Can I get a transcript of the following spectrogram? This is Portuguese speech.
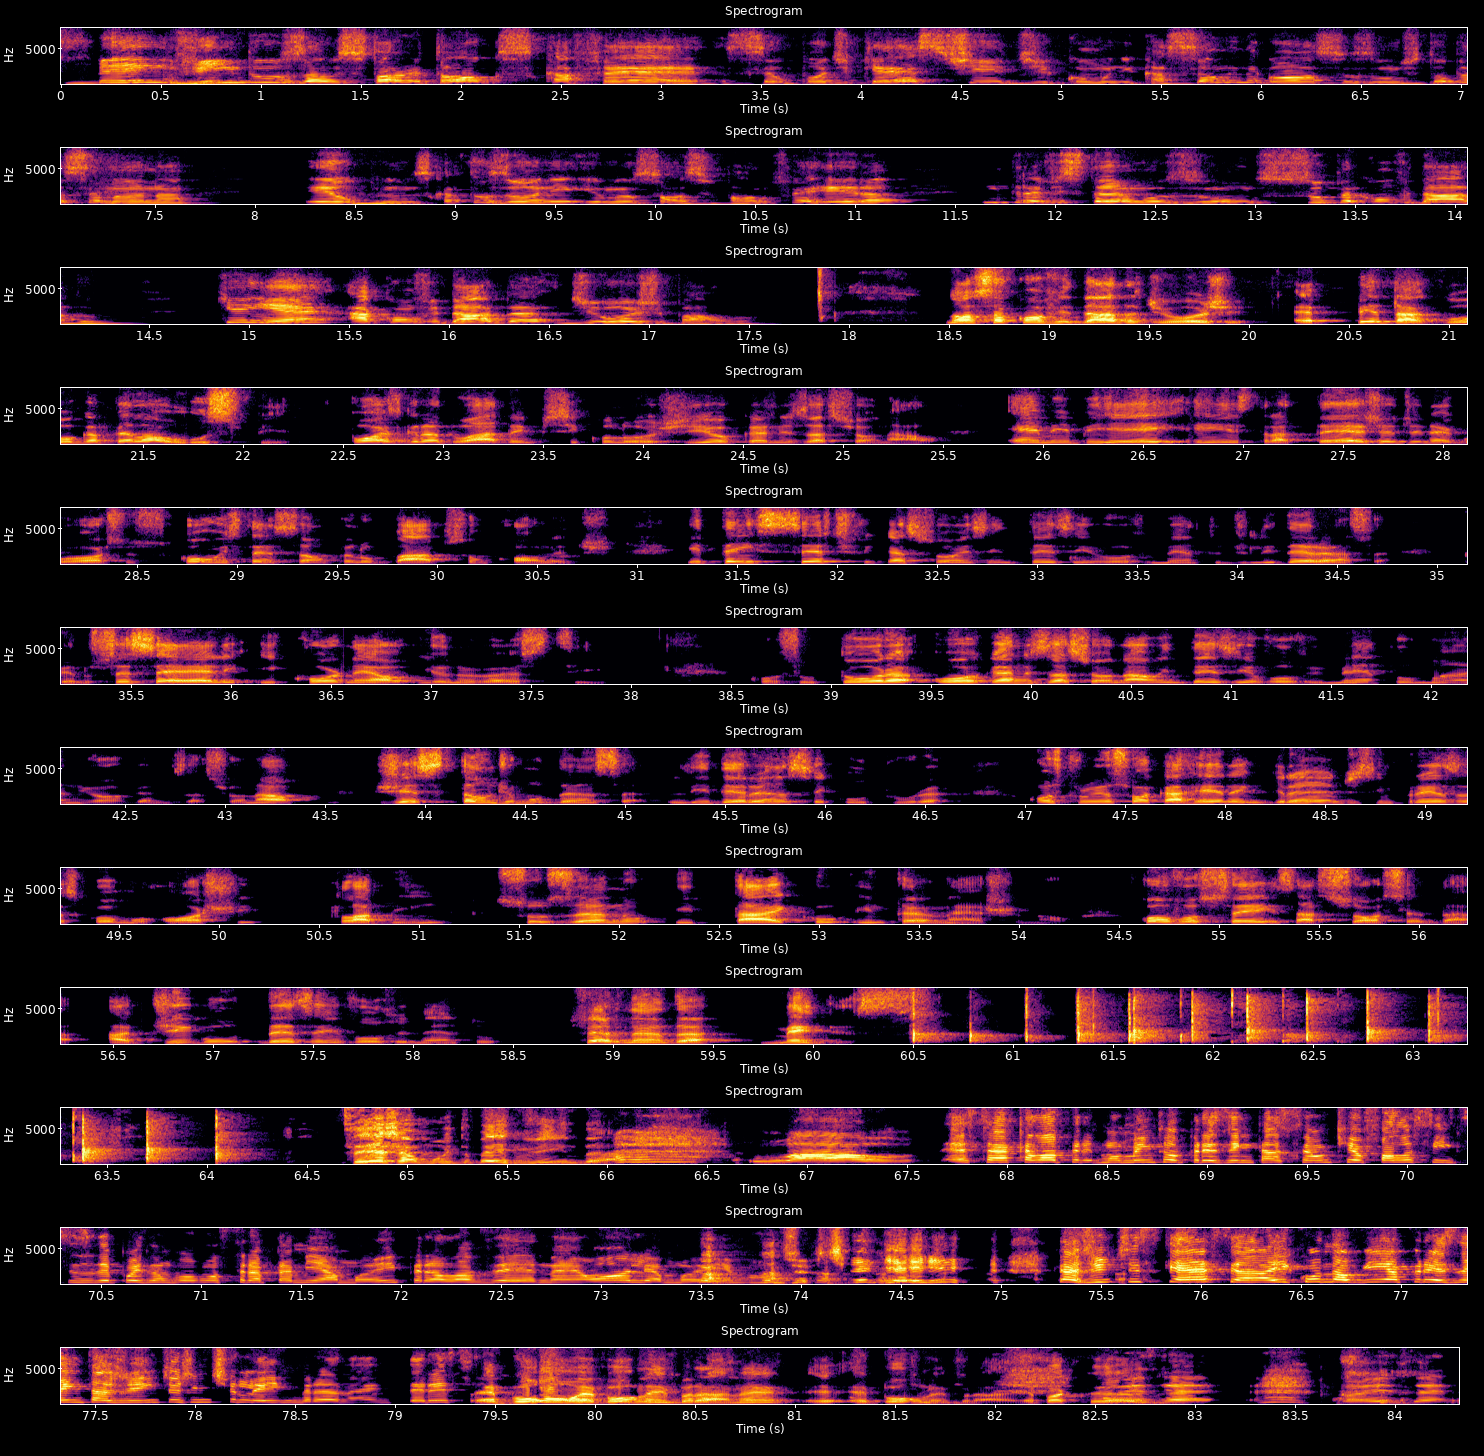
Bem-vindos ao Story Talks Café, seu podcast de comunicação e negócios, onde toda semana eu, Bruno Scartozoni e o meu sócio Paulo Ferreira entrevistamos um super convidado. Quem é a convidada de hoje, Paulo? Nossa convidada de hoje é pedagoga pela USP, pós-graduada em psicologia organizacional MBA em Estratégia de Negócios, com extensão pelo Babson College, e tem certificações em Desenvolvimento de Liderança pelo CCL e Cornell University. Consultora organizacional em desenvolvimento humano e organizacional, gestão de mudança, liderança e cultura, construiu sua carreira em grandes empresas como Roche, Clabin, Suzano e Taiko International. Com vocês, a sócia da Adigo Desenvolvimento, Fernanda Mendes. Seja muito bem-vinda. Uau! Essa é aquela momento apresentação que eu falo assim, preciso depois não vou mostrar para minha mãe para ela ver, né? Olha, mãe, onde eu cheguei. que a gente esquece. Aí quando alguém apresenta a gente, a gente lembra, né? Interessante. É bom, é bom lembrar, né? É, é bom lembrar, é bacana. Pois é. Pois é.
